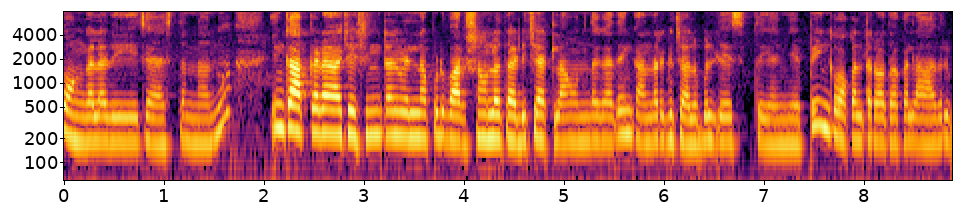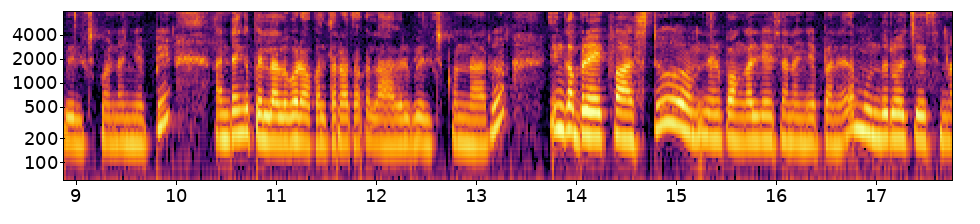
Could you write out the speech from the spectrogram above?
పొంగల్ అది చేస్తున్నాను. ఇంకా అక్కడ చెషింగ్టన్ వెళ్ళినప్పుడు వర్షంలో తడిచి అట్లా ఉంది కదా ఇంకా అందరికి జలుబులు చేస్తాయి అని చెప్పి ఇంకా ఒకరి తర్వాత ఒకళ్ళు ఆవిరి పీల్చుకోండి అని చెప్పి అంటే ఇంకా పిల్లలు కూడా ఒకరి తర్వాత ఒకళ్ళు ఆవిరి పీల్చుకున్నారు. ఇంకా బ్రేక్ఫాస్ట్ నేను పొంగల్ చేశానని చెప్పాను కదా ముందు రోజు చేసిన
